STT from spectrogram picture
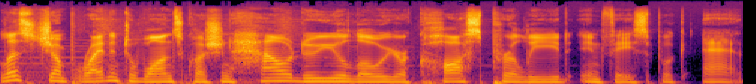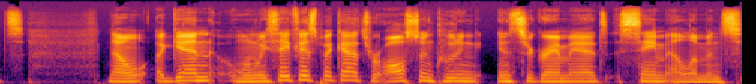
Let's jump right into Juan's question, how do you lower your cost per lead in Facebook ads? Now, again, when we say Facebook ads, we're also including Instagram ads, same elements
